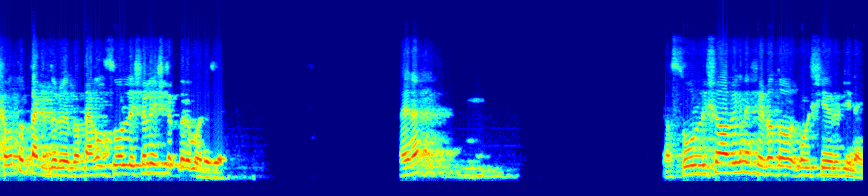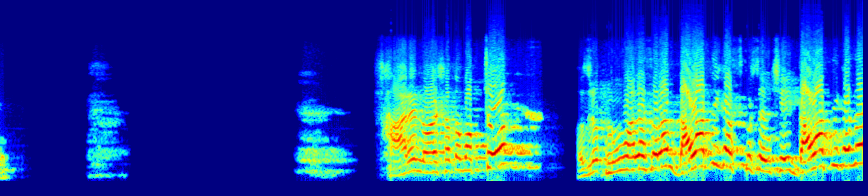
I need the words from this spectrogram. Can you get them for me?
সত্তর তাক দূরের কথা, এখন চল্লিশ হলে স্টক করে মরে যায়। তাই না? চল্লিশ হবে কিনা সেটা তো কোনো সিওরিটি নাই। সাড়ে নয় শত বছর হজরত নূহ আলাহ দাওয়াতি কাজ করছেন। সেই দাওয়াতি কাজে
